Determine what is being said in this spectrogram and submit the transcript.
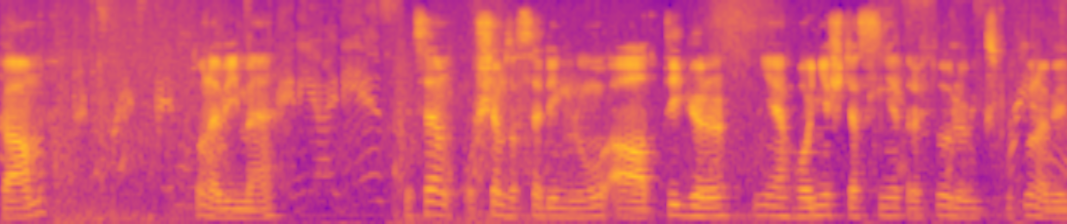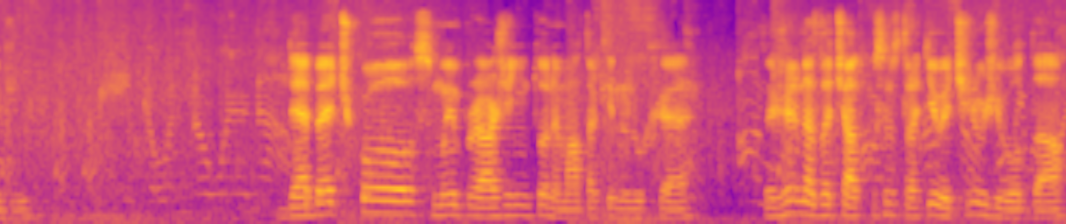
Kam? To nevíme. Teď jsem ovšem zase dingnu a Tiger mě hodně šťastně trefil do X-Putu na věži. DBčko s mojím prorážením to nemá tak jednoduché. Takže na začátku jsem ztratil většinu života.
